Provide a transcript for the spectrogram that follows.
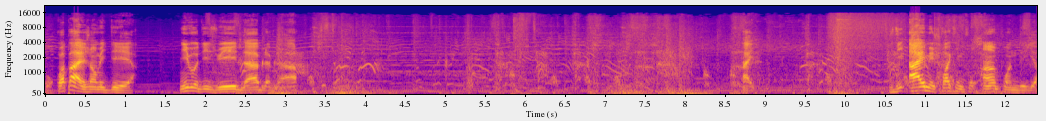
Pourquoi pas, j'ai envie de dire. Niveau 18, blablabla. Bla, Aïe. Je dis aïe, mais je crois qu'ils me font un point de dégâts.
